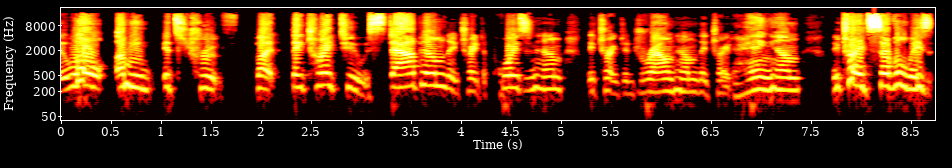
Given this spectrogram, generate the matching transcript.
well, I mean, it's truth. But they tried to stab him, they tried to poison him, they tried to drown him, they tried to hang him, they tried several ways,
